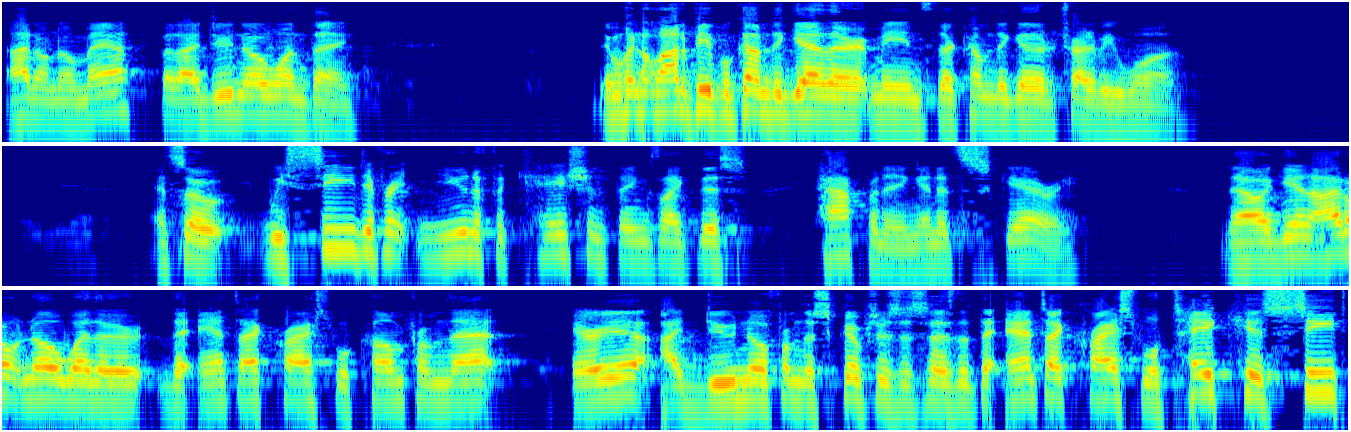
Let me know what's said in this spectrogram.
I don't know math, but I do know one thing. And when a lot of people come together, it means they're coming together to try to be one. Amen. And so we see different unification things like this happening, and it's scary. Now, again, I don't know whether the Antichrist will come from that area. I do know from the scriptures it says that the Antichrist will take his seat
